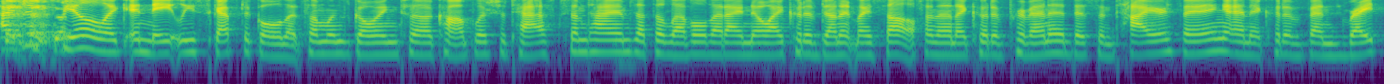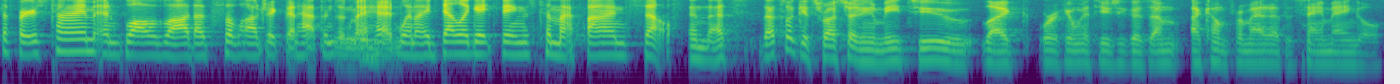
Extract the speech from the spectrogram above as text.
I just feel like innately skeptical that someone's going to accomplish a task sometimes at the level that I know I could have done it myself and then I could have prevented this entire thing and it could have been right the first time and blah blah blah. That's the logic that happens in my head when I delegate things to my fine self. and that's that's what gets frustrating to me too like working with you because i'm i come from it at the same angle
